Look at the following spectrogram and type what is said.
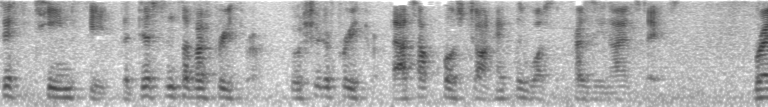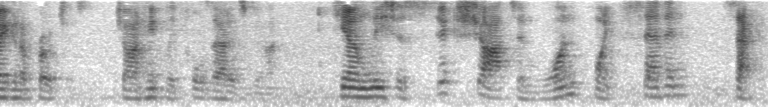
15 feet, the distance of a free throw. Go shoot a free throw. That's how close John Hinckley was to the President of the United States. Reagan approaches. John Hinckley pulls out his gun. He unleashes six shots in 1.7 seconds.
